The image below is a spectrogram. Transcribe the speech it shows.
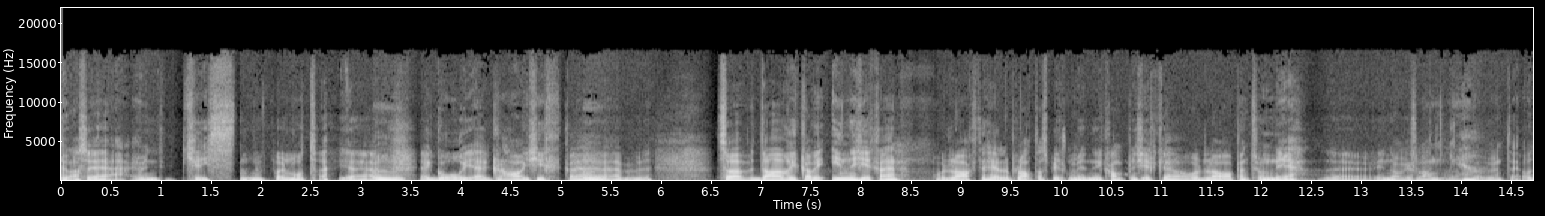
jo, altså, jeg er jo en kristen, på en måte. Jeg, jeg, går, jeg er glad i kirka. Jeg, mm. så da rykka vi inn i kirka igjen, og lagde hele plata, spilte med inn i Kampen kirke, og la opp en turné eh, i Norges land Ja. rundt det. Og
